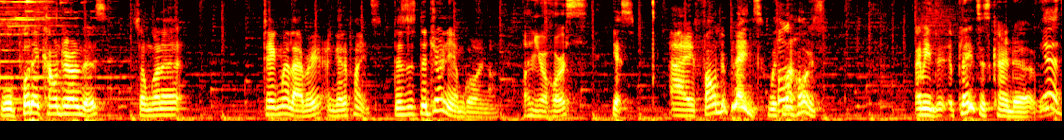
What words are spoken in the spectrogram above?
We'll put a counter on this, so I'm gonna take my library and get a planes. This is the journey I'm going on. On your horse. Yes, I found the planes with Oh. my horse. I mean, the planes is kind of Yeah,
